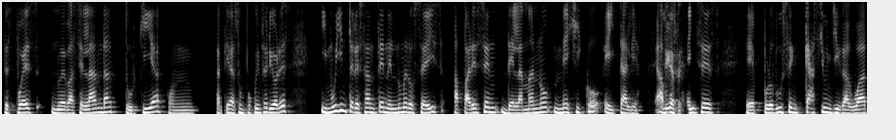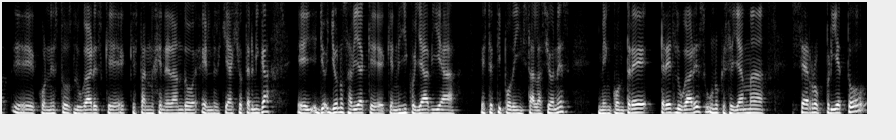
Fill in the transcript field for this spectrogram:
Después Nueva Zelanda, Turquía, con cantidades un poco inferiores. Y muy interesante, en el número 6 aparecen de la mano México e Italia. Ambos países eh, producen casi un gigawatt eh, con estos lugares que, están generando energía geotérmica. Eh, yo, no sabía que, en México ya había este tipo de instalaciones. Me encontré tres lugares, uno que se llama Cerro Prieto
